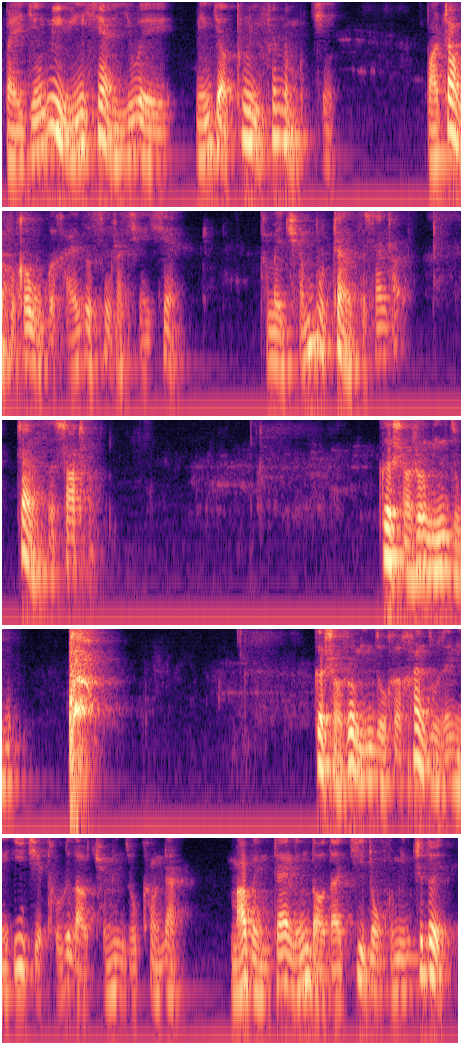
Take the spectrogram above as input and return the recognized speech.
北京密云县一位名叫邓玉芬的母亲，把丈夫和五个孩子送上前线，他们全部战死沙场，战死沙场。各少数民族、各少数民族和汉族人民一起投入到全民族抗战。马本斋领导的冀中回民支队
